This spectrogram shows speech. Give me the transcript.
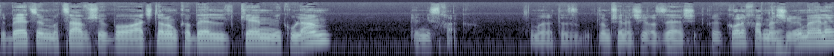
זה בעצם מצב שבו עד שאתה לא מקבל כן מכולם, אין משחק. זאת אומרת, אז לא משנה, השיר הזה, הש... כל אחד מהשירים האלה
